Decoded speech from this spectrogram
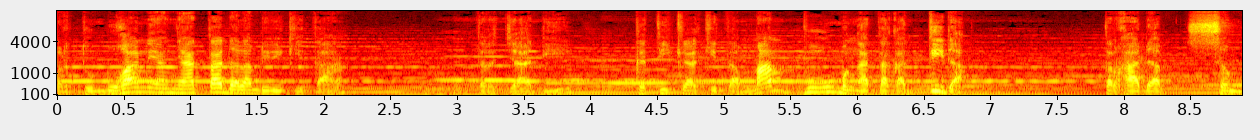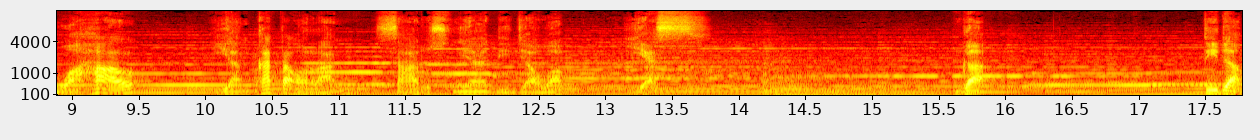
Pertumbuhan yang nyata dalam diri kita terjadi ketika kita mampu mengatakan tidak terhadap semua hal yang kata orang seharusnya dijawab yes. Enggak. Tidak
